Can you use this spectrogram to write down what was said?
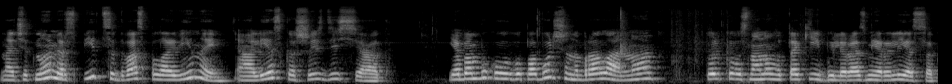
Значит, номер спицы 2,5, а леска 60. Я бамбуковую бы побольше набрала, но только в основном вот такие были размеры лесок.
